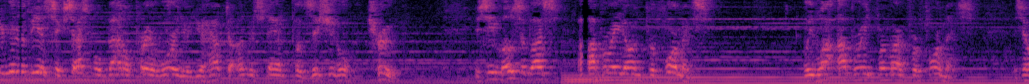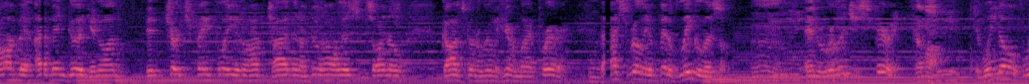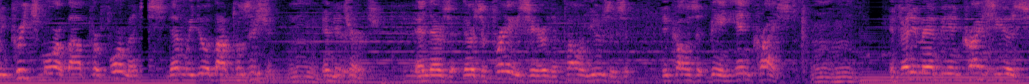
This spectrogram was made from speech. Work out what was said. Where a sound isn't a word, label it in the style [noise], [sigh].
you're going to be a successful battle prayer warrior, you have to understand positional truth. You see, most of us operate on performance. We want operate from our performance. You say, oh, I've been, I've been good, you know, I've been church faithfully, you know, I'm tithing, I'm doing all this, and so I know God's going to really hear my prayer. Hmm. That's really a bit of legalism hmm. And a religious spirit. Come on. And we know we preach more about performance than we do about position mm, in the church. And there's a, there's a phrase here that Paul uses. He calls it being in Christ. Mm-hmm. If any man be in Christ, he is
